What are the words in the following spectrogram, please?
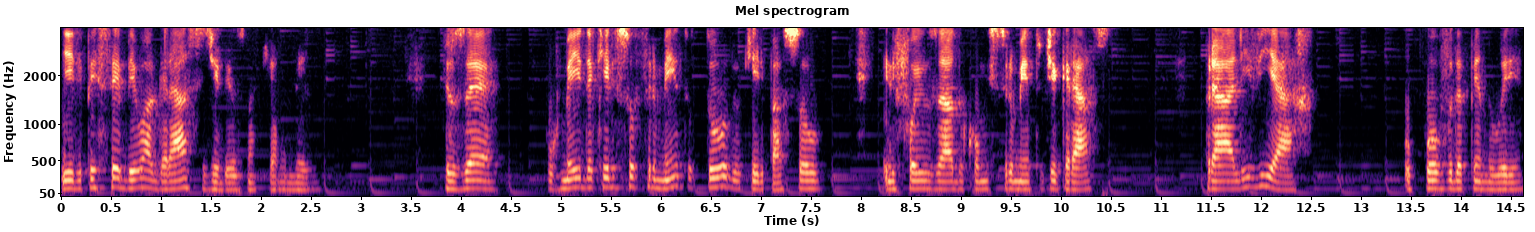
E ele percebeu a graça de Deus naquele meio. José, por meio daquele sofrimento todo que ele passou, ele foi usado como instrumento de graça para aliviar o povo da penúria,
